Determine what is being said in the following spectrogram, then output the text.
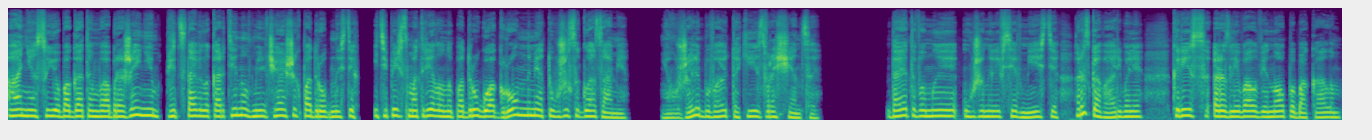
Аня с ее богатым воображением представила картину в мельчайших подробностях и теперь смотрела на подругу огромными от ужаса глазами. Неужели бывают такие извращенцы? До этого мы ужинали все вместе, разговаривали. Крис разливал вино по бокалам.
